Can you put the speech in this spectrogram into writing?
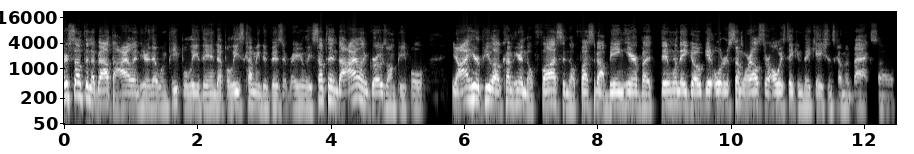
there's something about the island here that when people leave, they end up at least coming to visit regularly. Something the island grows on people. You know, I hear people that come here and they'll fuss and they'll fuss about being here, but then when they go get orders somewhere else, they're always taking vacations coming back. So,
